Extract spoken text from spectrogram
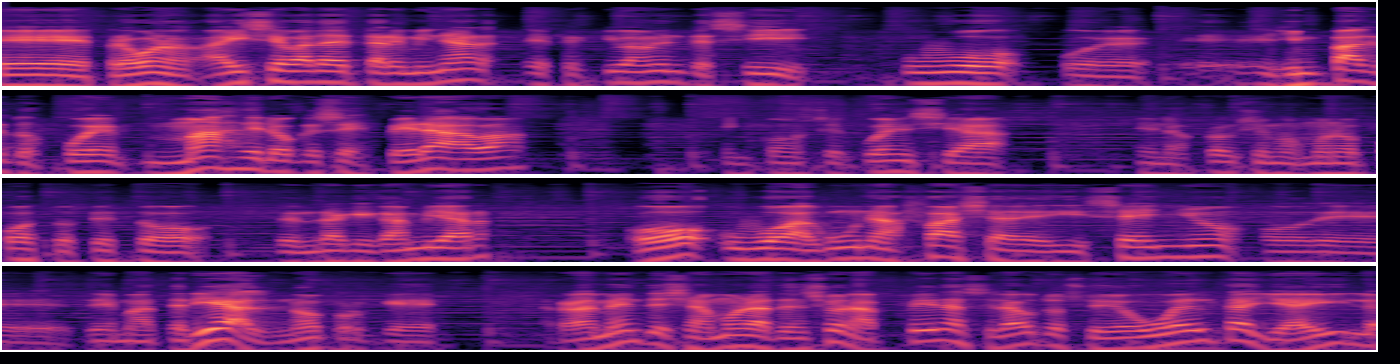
Eh, pero bueno, ahí se va a determinar efectivamente si hubo, eh, el impacto fue más de lo que se esperaba, en consecuencia en los próximos monopostos esto tendrá que cambiar, o hubo alguna falla de diseño o de, material, ¿no? Porque realmente llamó la atención, apenas el auto se dio vuelta y ahí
